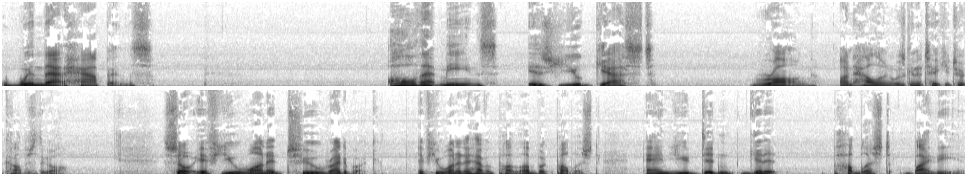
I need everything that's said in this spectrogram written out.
when that happens, all that means is you guessed wrong on how long it was going to take you to accomplish the goal. So if you wanted to write a book, if you wanted to have a, pub, a book published, and you didn't get it published by the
